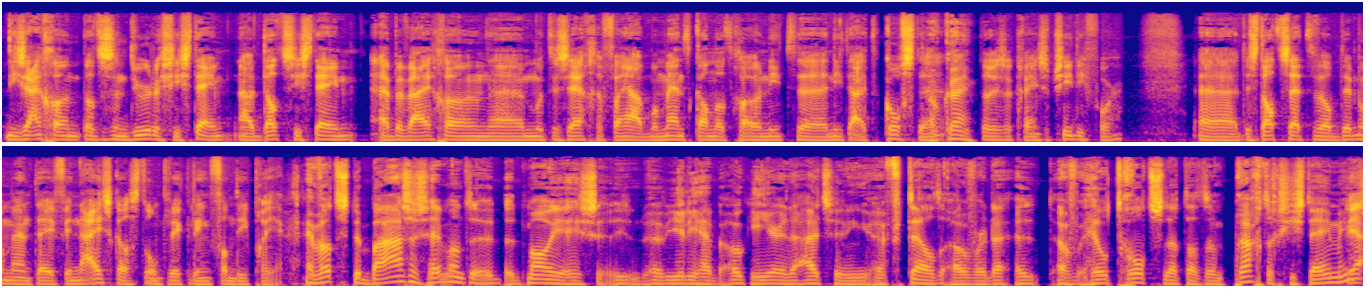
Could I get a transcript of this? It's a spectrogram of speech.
die zijn gewoon, dat is een duurder systeem. Nou, dat systeem hebben wij gewoon moeten zeggen van ja, op het moment kan dat gewoon niet, niet uit de kosten. Okay. Er is ook geen subsidie voor. Dus dat zetten we op dit moment even in de ijskast, de ontwikkeling van die projecten. En wat is de basis? Hè? Want het mooie is, jullie hebben ook hier in de uitzending verteld over, de, over heel trots dat dat een prachtig systeem is. Ja.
